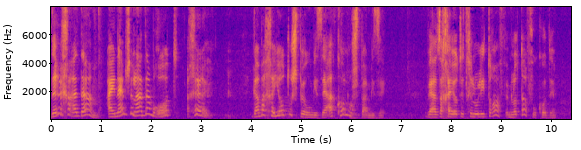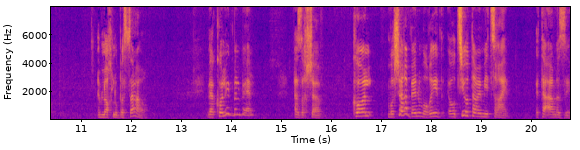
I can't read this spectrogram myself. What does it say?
דרך האדם. העיניים של האדם רואות אחרת. גם החיות הושפעו מזה, הכל הושפע מזה. ואז החיות התחילו לטרוף, הם לא טרפו קודם. הם לא אכלו בשר. והכל התבלבל. אז עכשיו, כל... משה רבנו מוריד, הוציא אותם ממצרים, את העם הזה.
